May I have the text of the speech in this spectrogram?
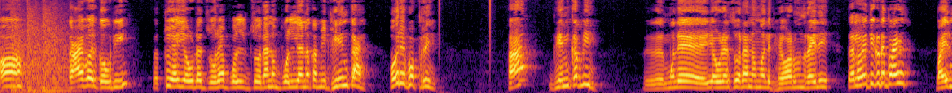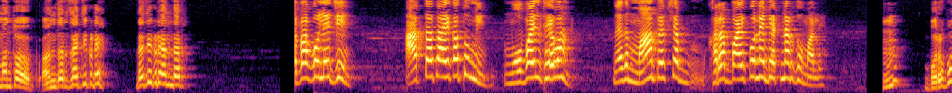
अं, काय वय गौरी? तू एवढ्या जोऱ्या बोल जोऱ्यानं बोलल्यानं का मी भेन काय? हो रे बापरे. हा? भेन का मी मला एवढ्या चोरानं मला फेवाडून राहिली. त्याला तिकडे बाहेर. बाई म्हणतो अंदर जा तिकडे. जा तिकडे अंदर. बाबा गोलेजी आताच ऐका तुम्ही. मोबाईल ठेवा. नाही तर मापेक्षा खराब बायको नाही भेटणार तुम्हाला. हं? बरोबर.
